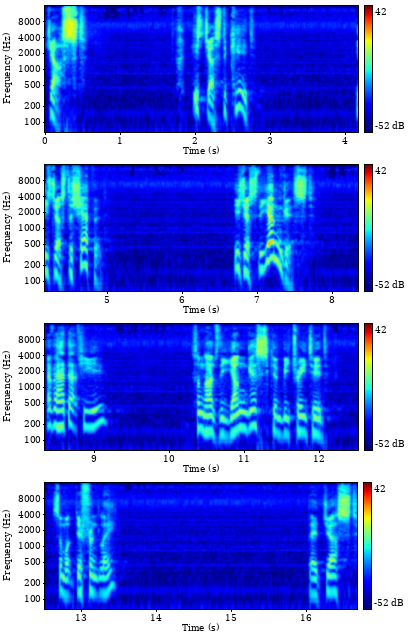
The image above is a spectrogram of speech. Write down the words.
just. He's just a kid. He's just a shepherd. He's just the youngest. Ever had that for you? Sometimes the youngest can be treated somewhat differently. They're just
